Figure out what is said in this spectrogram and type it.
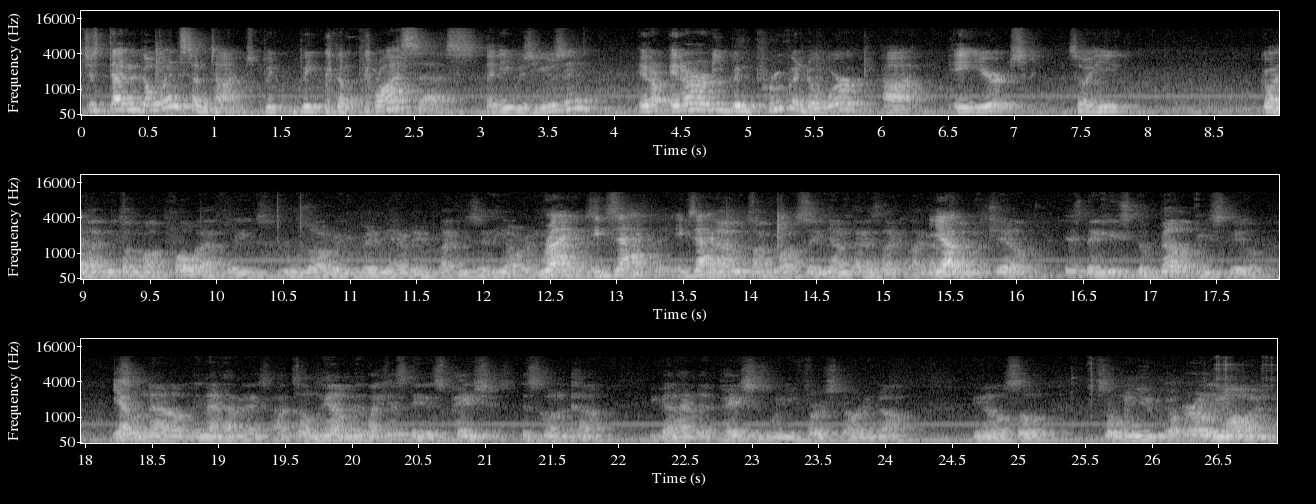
Just doesn't go in sometimes. But, but the process that he was using, it, it already been proven to work, uh, eight years. So he, go ahead. Like, ahead. we talking about pro athletes who's already been there, they, like you said, he already. Right, exactly, exactly. Now we're talking about, say, young guys like, like Yep. Mikhail, his thing, he's developing still. Yep. So now, in that having, I told him, like, his thing is patience, it's gonna come. You gotta have that patience when you first starting out, you know, so, so when you go early on,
